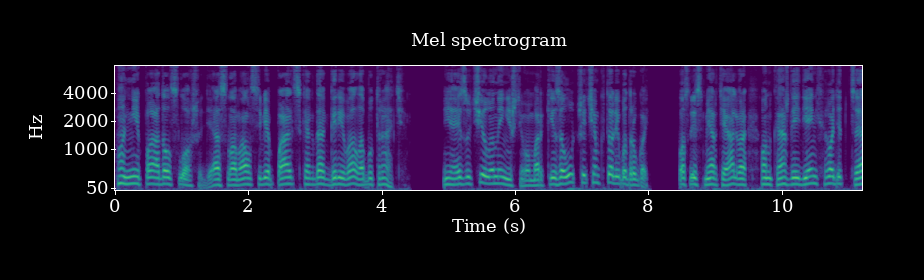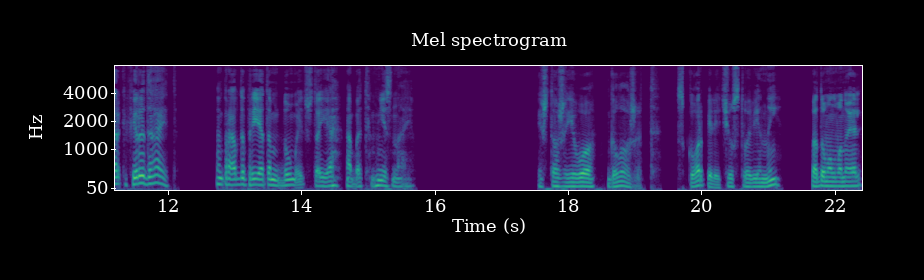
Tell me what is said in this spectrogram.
Он не падал с лошади, а сломал себе палец, когда горевал об утрате. Я изучила нынешнего маркиза лучше, чем кто-либо другой. После смерти Альвара он каждый день ходит в церковь и рыдает. Правда, при этом думает, что я об этом не знаю. И что же его гложет? Скорбь или чувство вины? — подумал Мануэль.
